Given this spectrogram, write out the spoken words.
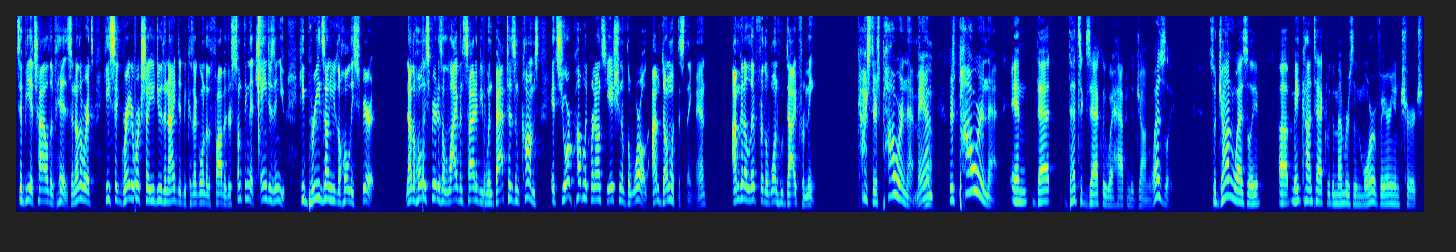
to be a child of his in other words he said greater work shall you do than i did because i go unto the father there's something that changes in you he breathes on you the holy spirit now the Holy Spirit is alive inside of you. When baptism comes, it's your public renunciation of the world. I'm done with this thing, man. I'm going to live for the one who died for me. Gosh, there's power in that, man. Yeah. There's power in that. and that that's exactly what happened to John Wesley. So John Wesley uh, made contact with the members of the Moravian Church,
